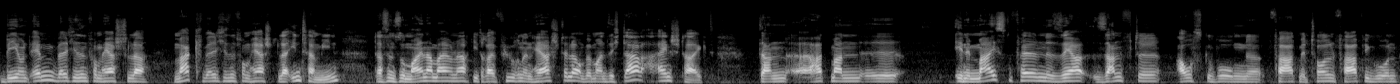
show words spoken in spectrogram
B&M, welche sind vom Hersteller Mack, welche sind vom Hersteller Intermin. Das sind so meiner Meinung nach die drei führenden Hersteller. Und wenn man sich da einsteigt, dann äh, hat man äh, in den meisten Fällen eine sehr sanfte, ausgewogene Fahrt mit tollen Fahrfiguren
